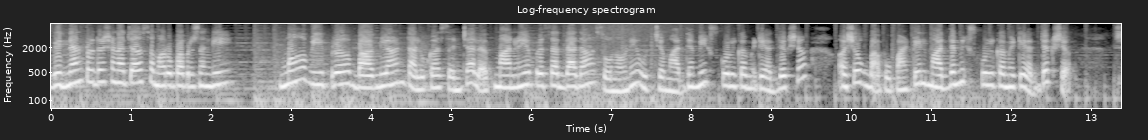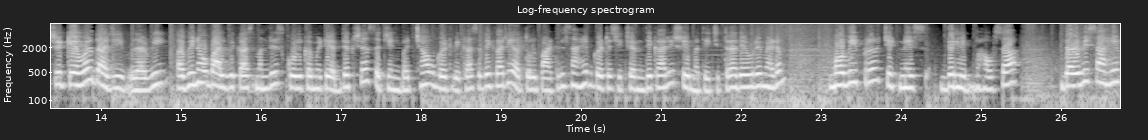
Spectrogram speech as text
विज्ञान प्रदर्शनाच्या समारोपाप्रसंगी म विप्र बागलाण तालुका संचालक माननीय प्रसाददादा सोनवणे उच्च माध्यमिक स्कूल कमिटी अध्यक्ष अशोक बापू पाटील माध्यमिक स्कूल कमिटी अध्यक्ष श्री केवळदाजी दळवी अभिनव बाल विकास मंदिर स्कूल कमिटी अध्यक्ष सचिन बच्छाव गट विकास अधिकारी अतुल पाटील साहेब गट शिक्षण अधिकारी श्रीमती चित्रा देवरे मॅडम मविप्र चिटणीस दिलीप भावसा दळवी साहेब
